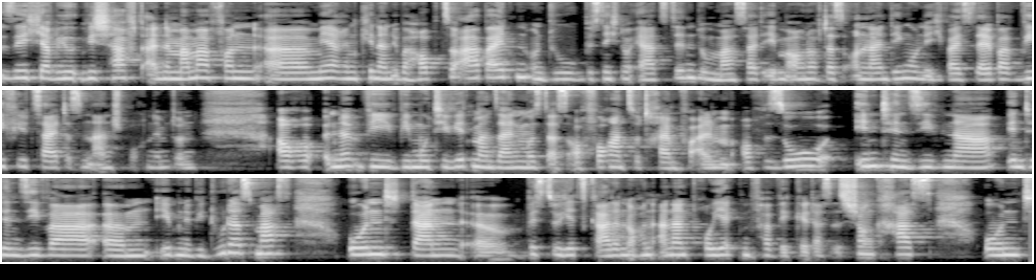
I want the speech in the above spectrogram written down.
sich ja, wie, wie schafft eine Mama von äh, mehreren Kindern überhaupt zu arbeiten? Und du bist nicht nur Ärztin, du machst halt eben auch noch das Online-Ding und ich weiß selber, wie viel Zeit das in Anspruch nimmt und auch ne, wie, wie motiviert man sein muss, das auch voranzutreiben, vor allem auf so intensiver, intensiver ähm, Ebene, wie du das machst. Und dann äh, bist du jetzt gerade noch in anderen Projekten verwickelt. Das ist schon krass. Und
